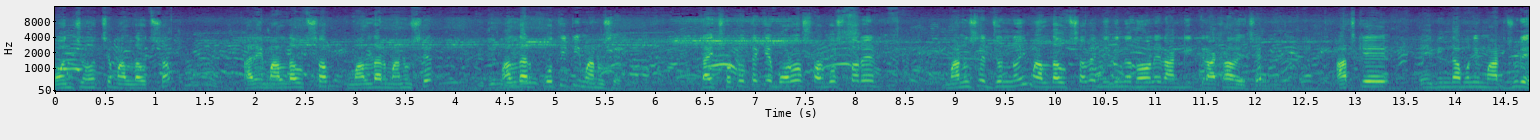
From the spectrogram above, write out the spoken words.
মঞ্চ হচ্ছে মালদা উৎসব। আর এই মালদা উৎসব মালদার মানুষের, মালদার প্রতিটি মানুষের। তাই ছোট থেকে বড় সর্বস্তরের মানুষের জন্যই মালদা উৎসবে বিভিন্ন ধরনের আঙ্গিক রাখা হয়েছে। আজকে এই বৃন্দাবনী মাঠ জুড়ে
